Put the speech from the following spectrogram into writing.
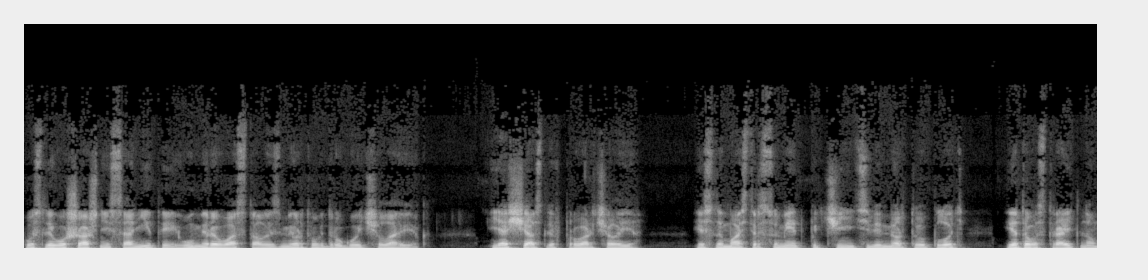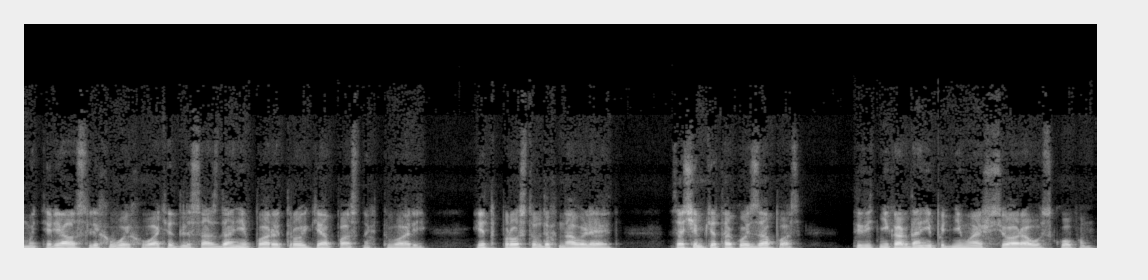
После его шашни с Анитой умер и восстал из мертвых другой человек. «Я счастлив», — проворчал я. «Если мастер сумеет подчинить себе мертвую плоть, этого строительного материала с лихвой хватит для создания пары-тройки опасных тварей. Это просто вдохновляет. Зачем тебе такой запас? Ты ведь никогда не поднимаешь всю ораву скопом».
